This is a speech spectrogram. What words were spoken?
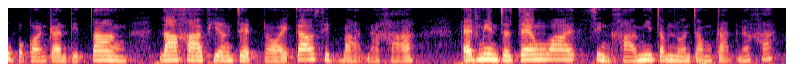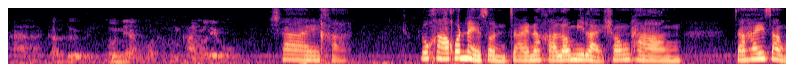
อุปกรณ์การติดตั้ง ราคาเพียง 790 บาทนะคะแอดมินจะแจ้งว่าสินค้ามีจำนวนจำกัดนะคะ อ่าก็คือรุ่นเนี้ยหมดค่อนข้างเร็ว ใช่ค่ะ ลูกค้าคนไหนสนใจนะคะ เรามีหลายช่องทาง จะให้สั่ง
